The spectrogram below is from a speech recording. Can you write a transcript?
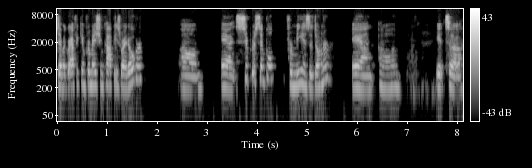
demographic information copies right over, um, and super simple for me as a donor. And um, it's uh,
